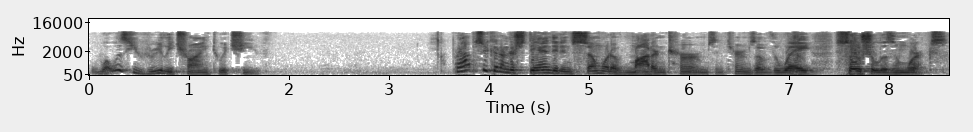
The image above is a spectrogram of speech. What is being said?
What was he really trying to achieve? Perhaps you could understand it in somewhat of modern terms, in terms of the way socialism works.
